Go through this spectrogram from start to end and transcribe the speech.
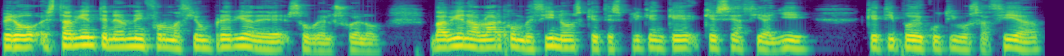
pero está bien tener una información previa de, sobre el suelo. Va bien hablar con vecinos que te expliquen qué, qué se hacía allí, qué tipo de cultivos hacía.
